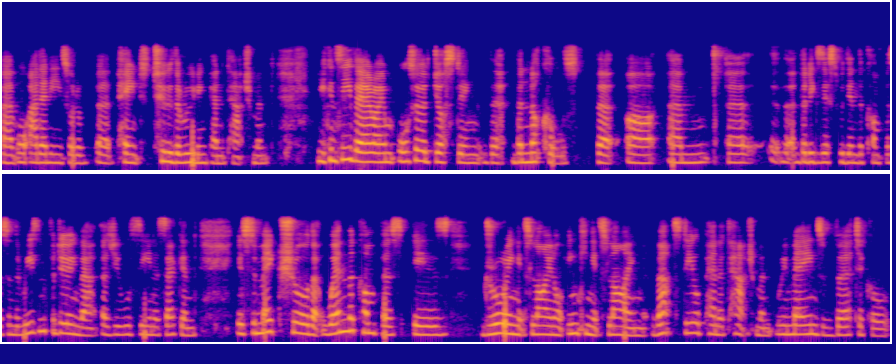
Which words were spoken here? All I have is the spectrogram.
um, or add any sort of uh, paint to the ruling pen attachment. You can see there I'm also adjusting the, the knuckles that are um, uh, that, that exist within the compass. And the reason for doing that, as you will see in a second, is to make sure that when the compass is drawing its line or inking its line, that steel pen attachment remains vertical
